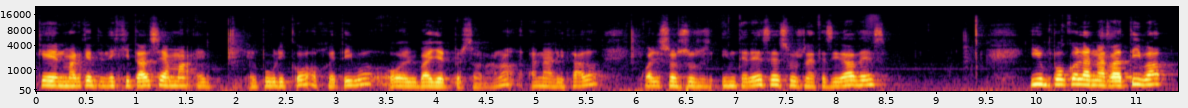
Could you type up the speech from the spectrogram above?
que en marketing digital se llama el, público objetivo o el buyer persona, ¿no? Analizado cuáles son sus intereses, sus necesidades. Y un poco la narrativa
